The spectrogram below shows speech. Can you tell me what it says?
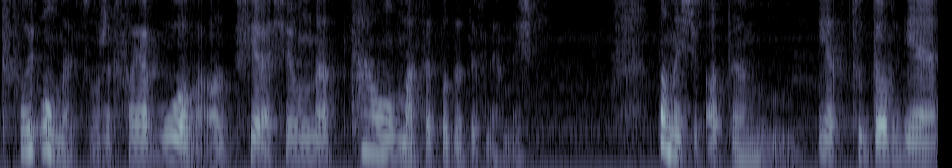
Twój umysł, że Twoja głowa otwiera się na całą masę pozytywnych myśli. Pomyśl o tym, jak cudownie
